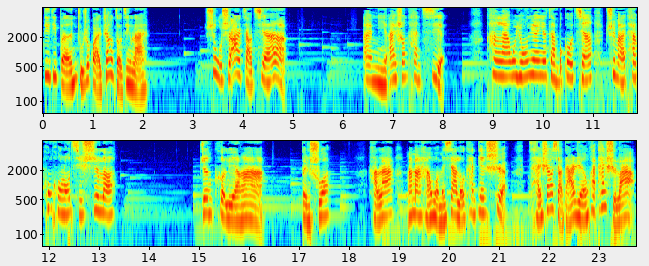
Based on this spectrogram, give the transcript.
弟弟本拄着拐杖走进来，是五十二角钱。艾米唉声叹气，看来我永远也攒不够钱去买太空恐龙骑士了，真可怜啊！本说：“好啦，妈妈喊我们下楼看电视，财商小达人快开始啦！”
